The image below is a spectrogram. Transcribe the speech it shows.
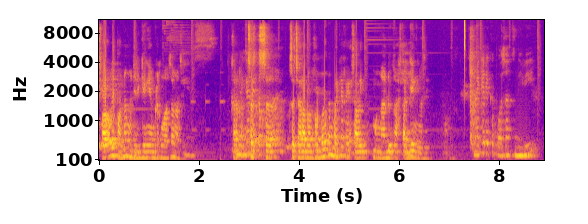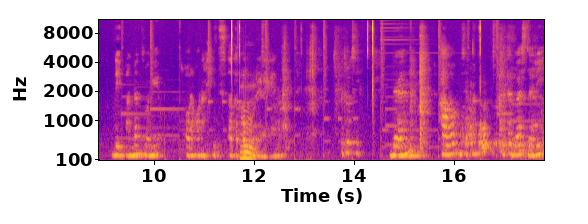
seolah-olah dipandang menjadi geng yang berkuasa nggak sih? Karena kan se- se- secara non verbal kan mereka kayak saling mengadu kasta geng nggak sih? Mereka ada kepuasan sendiri dipandang sebagai orang-orang hits atau Hmm. populer ya kan betul sih dan kalau misalkan kita bahas dari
